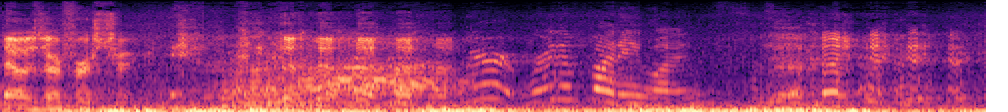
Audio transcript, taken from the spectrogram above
That was our first trick. We're, we're the funny ones.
